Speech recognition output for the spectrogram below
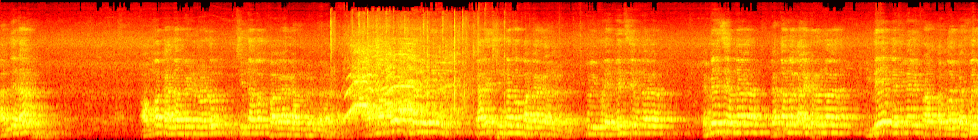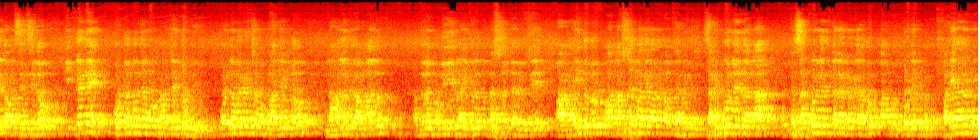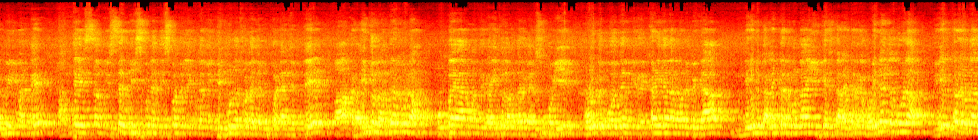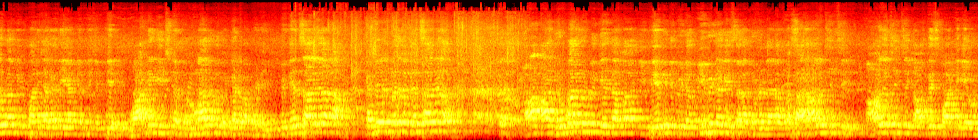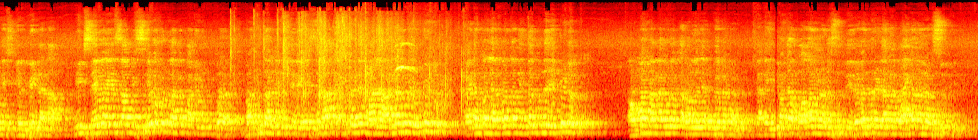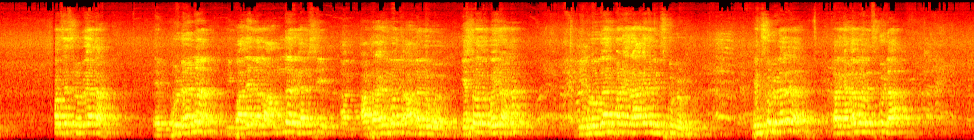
అంతేనా? అమ్మ అన్నం పెట్టినోడు చిన్నమ్మకు బంగారు కాలు పెడతాడట. అమ్మకు అన్నం కానీ చిన్నమ్మకు బంగారు కాలు పెడతాడు. నువ్వు ఇప్పుడు ఎమ్మెల్సీ ఉన్నావు కదా ఎమ్మెల్సీ ఉన్నావు కదా గతంలో కలెక్టర్ ఉన్నావు కదా ఇదే గజ్వేలి ప్రాంతంలో గజ్వేలి కాన్స్టిట్యున్సీలో ఇక్కడనే కొండపోజమ్మ ప్రాజెక్ట్ ఉంది. కొండపోజమ్మ ప్రాజెక్ట్లో నాలుగు గ్రామాలు అందులో మునిగి రైతులకు నష్టం జరిగితే ఆ రైతులు ఆ నష్టపరిహారం మాకు సరిపోలేదన్నా సరిపోలేదన్న సరిపోలేదు కలెక్టర్ గారు మాకు కొద్దిగా పరిహారం ఎక్కువ ఇవ్వమంటే అంతే ఇస్తాం ఇస్తే తీసుకుంటే తీసుకోండి లేకుంటే మీకు దిగుడు కూడా చెప్పుకోండి అని చెప్తే ఆ రైతులందరూ కూడా ముప్పై ఆరు మంది రైతులందరూ పోయి కోర్టు పోతే మీరు ఎక్కడికైనా ఉన్న బిడ్డ. నేను కలెక్టర్ ఉన్నా ఈ కేసు కలెక్టర్గా పోయినాక కూడా ఎక్కడ ఉన్నా కూడా మీకు పని జరగదు అని చెప్పి చెప్పి వార్నింగ్ ఇచ్చిన దుర్మార్గుడు వెంకటరామ రెడ్డి. మీకు తెలుసా లేదా? కశ్మీర్ ప్రజలకు తెలుసా లేదా? ఆ ఆ దుర్మార్గుడికి ఏందమ్మా? ఈ పేరుని బిడ్డ మీ బిడ్డకి ఇస్తారా చూడండి అన్న ఒకసారి ఆలోచించి ఆలోచించి కాంగ్రెస్ పార్టీకి ఓటేసి గెలిపేయండి అన్న. మీకు సేవ చేస్తా మీ సేవకుడు లాగా పని ఉంటు- తెలియజేస్తున్నా. ఎందుకంటే మన అన్న కూడా చెప్పిండు మైనపల్లి హనుమంతాన్ని ఇంతకుముందే చెప్పిండు. అమ్మ నాన్న కూడా కరోనా చనిపోయినాడు కానీ ఈ మధ్య పాలన నడుస్తుంది. రేవంత్ రెడ్డి అన్న నాయకత్వం నడుస్తుంది. కదా. ఎప్పుడైనా ఈ పదేళ్ళలో అందరు కలిసి ఆ- ప్రగతి భవన్ వాళ్ళకు గెస్ట్ హౌస్కి పోయిరా అన్న? ఇప్పుడు ఉగాది పండుగ రాగానే పిలుచుకుంటాడు. పిలుచుకుంటున్నా కదా మరి గతంలో పిలుచుకుంటా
